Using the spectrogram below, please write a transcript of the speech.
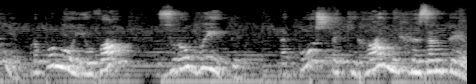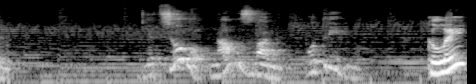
Сьогодні пропоную вам зробити також такі гарні хризантеми. Для цього нам з вами потрібно клей,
